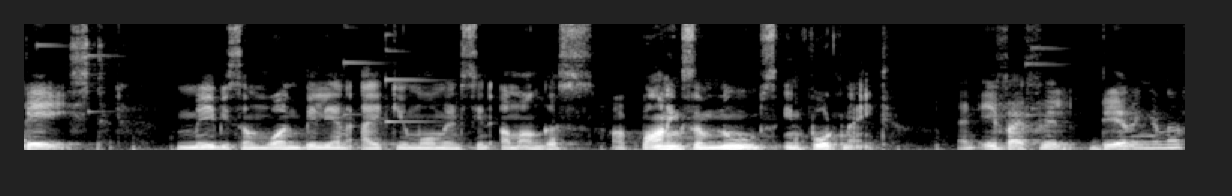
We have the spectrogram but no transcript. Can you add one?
taste. Maybe some 1 billion IQ moments in Among Us, or pawning some noobs in Fortnite. And if I feel daring enough,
